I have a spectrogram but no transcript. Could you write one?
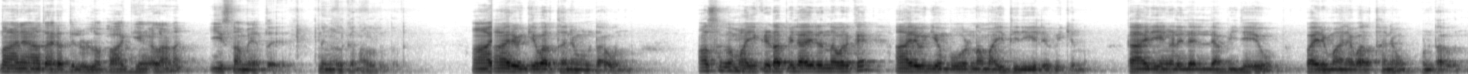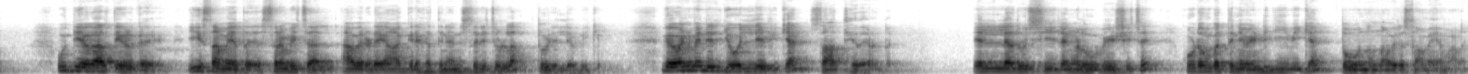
നാനാതരത്തിലുള്ള ഭാഗ്യങ്ങളാണ് ഈ സമയത്ത് നിങ്ങൾക്ക് നൽകുന്നത്. ആരോഗ്യവർദ്ധനം ഉണ്ടാകുന്നു അസുഖമായി കിടപ്പിലായിരുന്നവർക്ക് ആരോഗ്യം പൂർണമായി തിരികെ ലഭിക്കുന്നു. കാര്യങ്ങളിലെല്ലാം വിജയവും വരുമാന വർധനവും ഉണ്ടാകുന്നു. ഉദ്യോഗാർത്ഥികൾക്ക് ഈ സമയത്ത് ശ്രമിച്ചാൽ അവരുടെ ആഗ്രഹത്തിനനുസരിച്ചുള്ള തൊഴിൽ ലഭിക്കും. ഗവൺമെന്റിൽ ജോലി ലഭിക്കാൻ സാധ്യതയുണ്ട്. എല്ലാ ദുശീലങ്ങളും ഉപേക്ഷിച്ച് കുടുംബത്തിന് വേണ്ടി ജീവിക്കാൻ തോന്നുന്ന ഒരു സമയമാണ്.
